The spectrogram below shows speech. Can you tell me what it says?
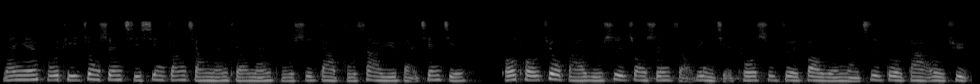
难言菩提众生其性刚强，难调难服。是大菩萨于百千劫，头头就拔如是众生，早令解脱，是罪报人，乃至堕大恶趣。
